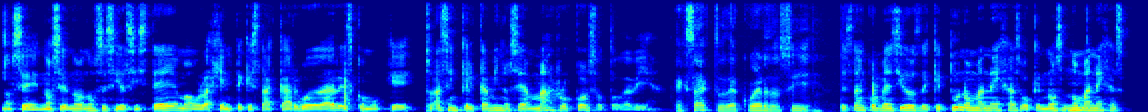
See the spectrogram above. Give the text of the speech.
no sé, no sé, no, no sé si el sistema o la gente que está a cargo de dar es como que hacen que el camino sea más rocoso todavía. Exacto, de acuerdo, sí. Están convencidos de que tú no manejas o que no, no manejas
